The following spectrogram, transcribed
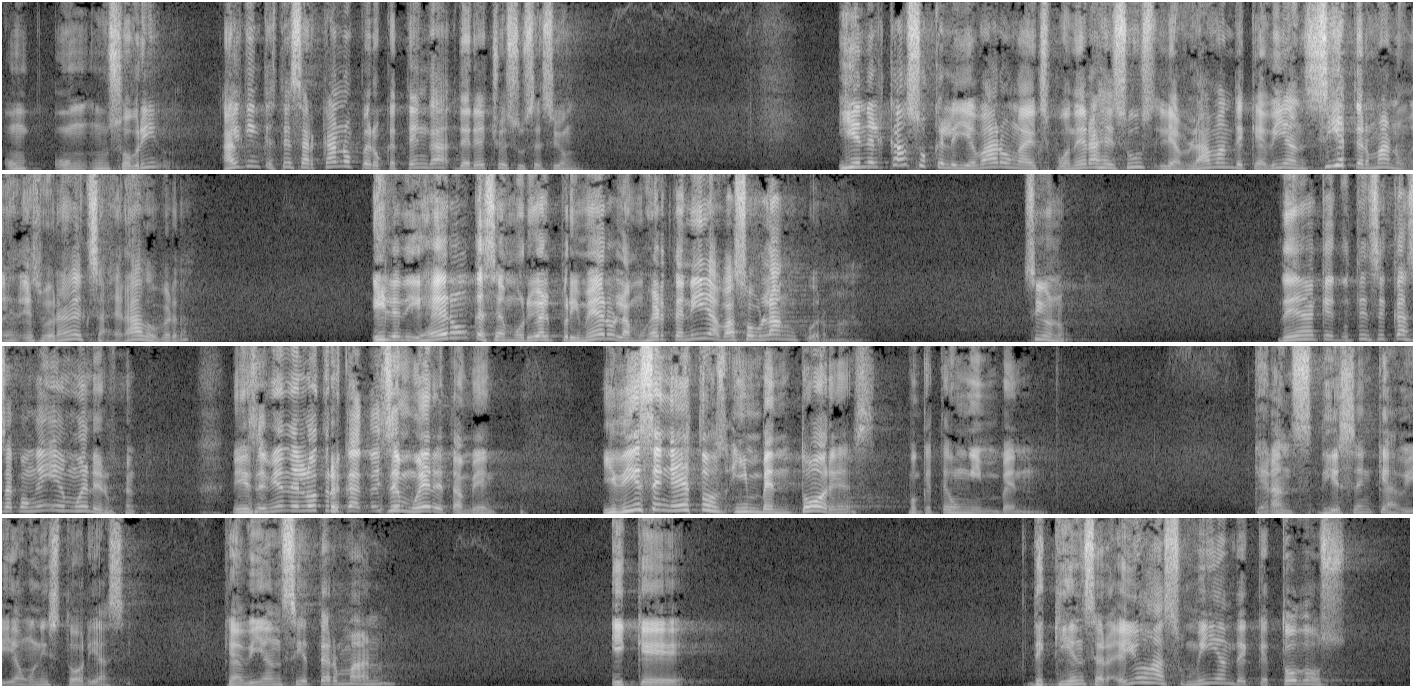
un, sobrino, alguien que esté cercano pero que tenga derecho de sucesión. Y en el caso que le llevaron a exponer a Jesús, le hablaban de que habían siete hermanos. E, eso era exagerado, ¿verdad? Y le dijeron que se murió el primero, la mujer tenía vaso blanco, hermano. ¿Sí o no? Deja que usted se casa con ella y muere, hermano. Y se viene el otro y se muere también. Y dicen estos inventores, porque este es un invento, que eran, dicen que había una historia así, que habían siete hermanos y que de quién será. Ellos asumían de que todos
